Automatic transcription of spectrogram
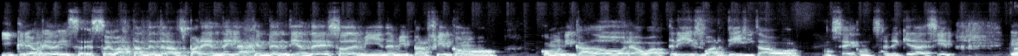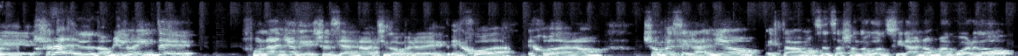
y creo que soy bastante transparente y la gente entiende eso de mi, de mi perfil como comunicadora o actriz o artista o no sé, como se le quiera decir. Eh, yo el 2020 fue un año que yo decía, no, chicos, pero es, joda, es joda, ¿no? Yo empecé el año, estábamos ensayando con Ciranos, me acuerdo,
